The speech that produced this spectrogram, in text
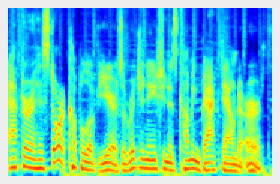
After a historic couple of years, origination is coming back down to earth.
